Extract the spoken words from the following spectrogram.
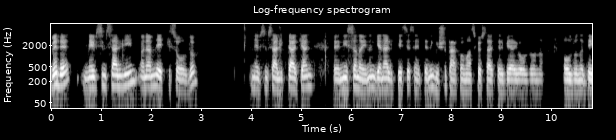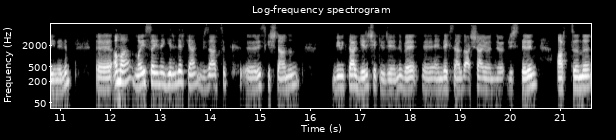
ve de mevsimselliğin önemli etkisi oldu. Mevsimsellik derken e, Nisan ayının genellikle hisse senetlerinin güçlü performans gösterdikleri bir ay olduğunu olduğuna değinelim. E, ama Mayıs ayına girilirken biz artık e, risk iştahının bir miktar geri çekileceğini ve e, endekslerde aşağı yönlü risklerin arttığını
